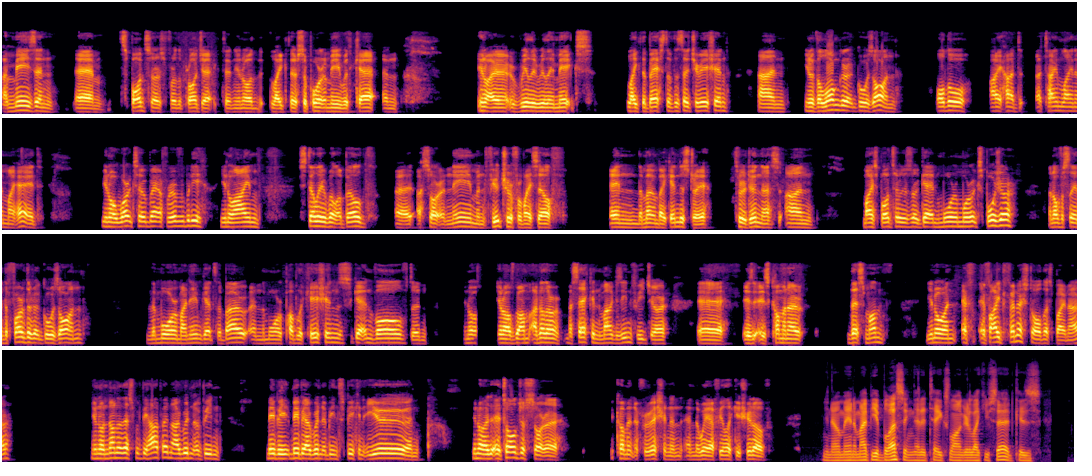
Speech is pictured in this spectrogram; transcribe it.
amazing um, sponsors for the project, and you know, like they're supporting me with kit, and you know, it really, really makes like the best of the situation. And you know, the longer it goes on, although I had a timeline in my head, you know, it works out better for everybody. You know, I'm still able to build a, a sort of name and future for myself in the mountain bike industry through doing this, and my sponsors are getting more and more exposure and obviously, the further it goes on, the more my name gets about, and the more publications get involved. And you know, you know, I've got another my second magazine feature uh, is is coming out this month. You know, and if if I'd finished all this by now, you know, none of this would be happening. I wouldn't have been maybe maybe I wouldn't have been speaking to you, and you know, it's all just sort of come to fruition in, in the way I feel like it should have. You know, man, it might be a blessing that it takes longer, like you said, because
